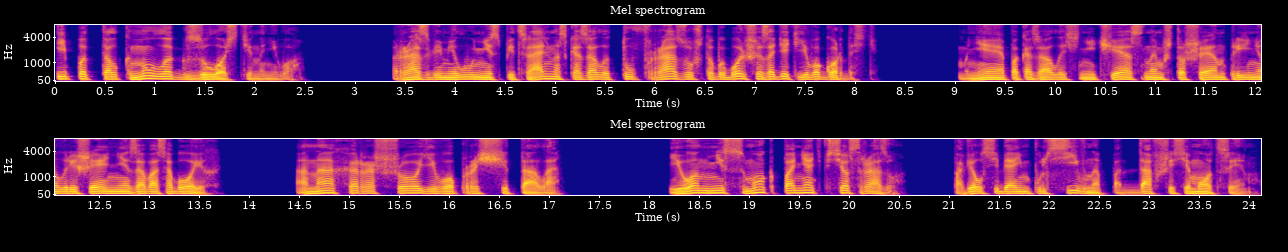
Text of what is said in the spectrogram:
И подтолкнула к злости на него. Разве Милу не специально сказала ту фразу, чтобы больше задеть его гордость? Мне показалось нечестным, что Шен принял решение за вас обоих. Она хорошо его просчитала. И он не смог понять все сразу повел себя импульсивно, поддавшись эмоциям.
